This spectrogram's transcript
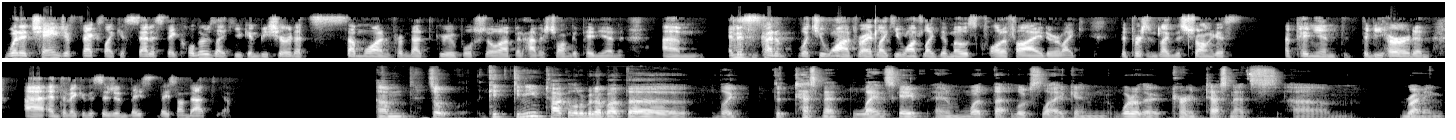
when a change affects like a set of stakeholders, like you can be sure that someone from that group will show up and have a strong opinion. Um, and this is kind of what you want, right? Like you want like the most qualified or like the person with like the strongest opinion to, to be heard and uh, and to make a decision based based on that. Yeah. Um. So can can you talk a little bit about the like the testnet landscape and what that looks like and what are the current testnets um, running?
